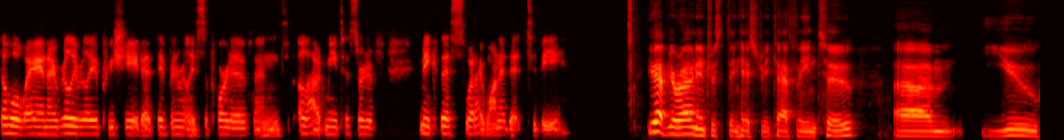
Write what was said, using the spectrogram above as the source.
the whole way. And I really, really appreciate it. They've been really supportive and allowed me to sort of make this what I wanted it to be. You have your own interesting history, Kathleen, too. Um, you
